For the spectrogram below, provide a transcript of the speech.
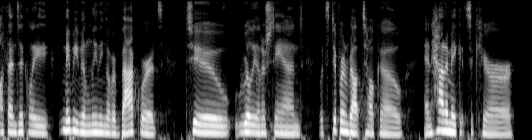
authentically, maybe even leaning over backwards to really understand what's different about telco and how to make it secure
